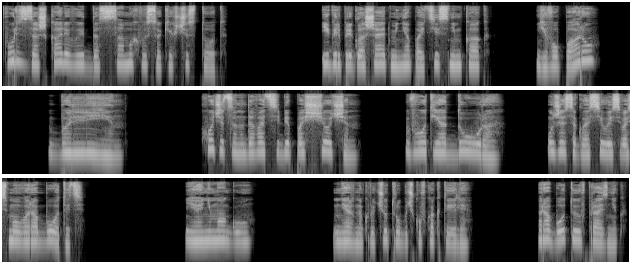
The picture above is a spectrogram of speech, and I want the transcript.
Пульс зашкаливает до самых высоких частот. Игорь приглашает меня пойти с ним как... Его пару? Блин. Хочется надавать себе пощечин. Вот я дура. Уже согласилась восьмого работать. Я не могу. Нервно кручу трубочку в коктейле. Работаю в праздник.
